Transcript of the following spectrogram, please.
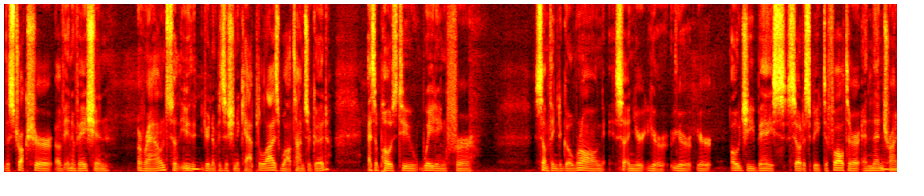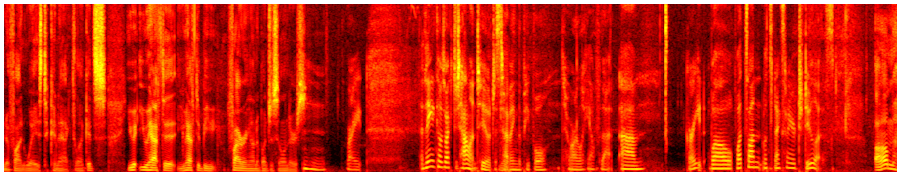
the structure of innovation around so that you, you're in a position to capitalize while times are good, as opposed to waiting for something to go wrong so, and your your your your OG base, so to speak, to falter, and then trying to find ways to connect. Like it's you you have to you have to be firing on a bunch of cylinders. Right. I think it comes back to talent too, just having the people who are looking out for that. Um, great. Well, what's on what's next on your to do list? Um,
